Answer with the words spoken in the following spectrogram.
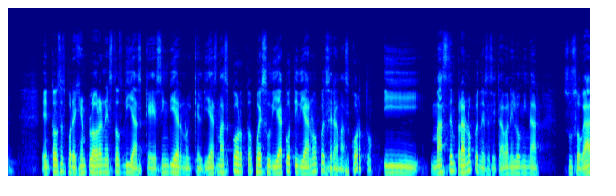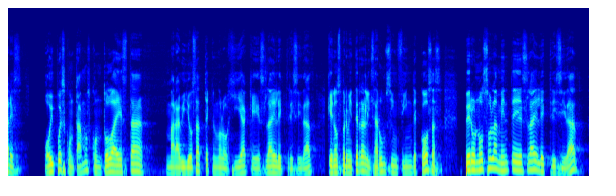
Entonces, por ejemplo, ahora en estos días que es invierno y que el día es más corto, pues su día cotidiano pues era más corto y más temprano pues necesitaban iluminar sus hogares. Hoy pues contamos con toda esta maravillosa tecnología que es la electricidad que nos permite realizar un sinfín de cosas. Pero no solamente es la electricidad.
